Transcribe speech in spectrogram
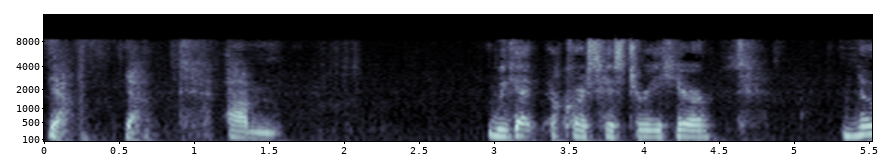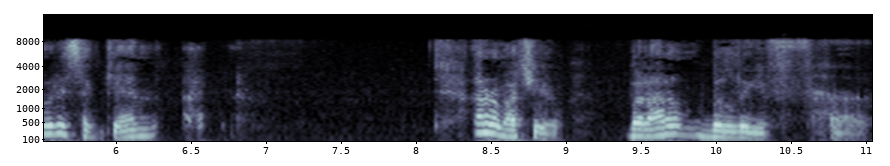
yeah, yeah. Um, we get, of course, history here. Notice again, I, I don't know about you, but I don't believe her.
